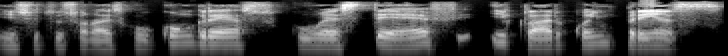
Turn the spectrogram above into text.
institucionais com o Congresso, com o STF e, claro, com a imprensa.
